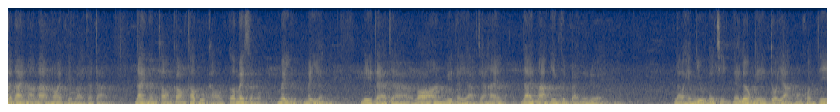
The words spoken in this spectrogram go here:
จะได้มามากน้อยเพียงไรก็ตาม ได้เงินทองกองเท่าภูเขาก็ไม่สงบไม่หยุดไม่เย็น มีแต่จะร้อนมีแต่อยากจะให้ได้มากยิ่งขึ้นไปเรื่อยๆ เราเห็นอยู่ในในโลกนี้ตัวอย่างของคนที่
